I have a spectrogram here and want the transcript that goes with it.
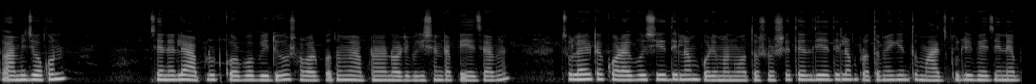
তো আমি যখন চ্যানেলে আপলোড করব ভিডিও সবার প্রথমে আপনারা নোটিফিকেশানটা পেয়ে যাবেন। চুলায় একটা কড়াই বসিয়ে দিলাম, পরিমাণ মতো সর্ষে তেল দিয়ে দিলাম। প্রথমে কিন্তু মাছগুলি ভেজে নেব।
